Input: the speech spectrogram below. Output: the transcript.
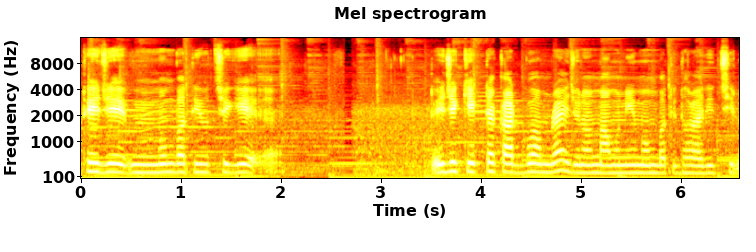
তো এই যে মোমবাতি হচ্ছে গিয়ে, তো এই যে কেকটা কাটবো আমরা, এই জন্য মামুনি মোমবাতি ধরা দিচ্ছিল।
